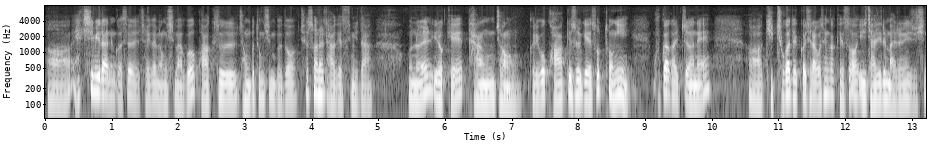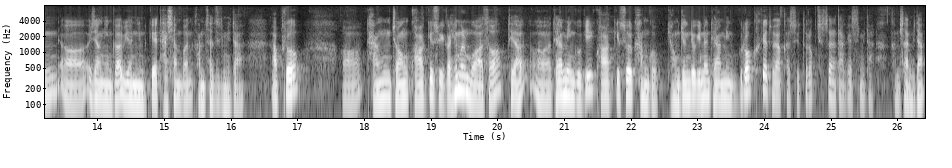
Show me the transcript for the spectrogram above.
어, 핵심이라는 것을 저희가 명심하고 과학기술 정보통신부도 최선을 다하겠습니다. 오늘 이렇게 당정 그리고 과학기술계의 소통이 국가 발전의 어, 기초가 될 것이라고 생각해서 이 자리를 마련해 주신 어, 의장님과 위원님께 다시 한번 감사드립니다. 앞으로 어, 당정 과학기술계가 힘을 모아서 대한, 어, 대한민국이 과학기술 강국, 경쟁력 있는 대한민국으로 크게 도약할 수 있도록 최선을 다하겠습니다. 감사합니다.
